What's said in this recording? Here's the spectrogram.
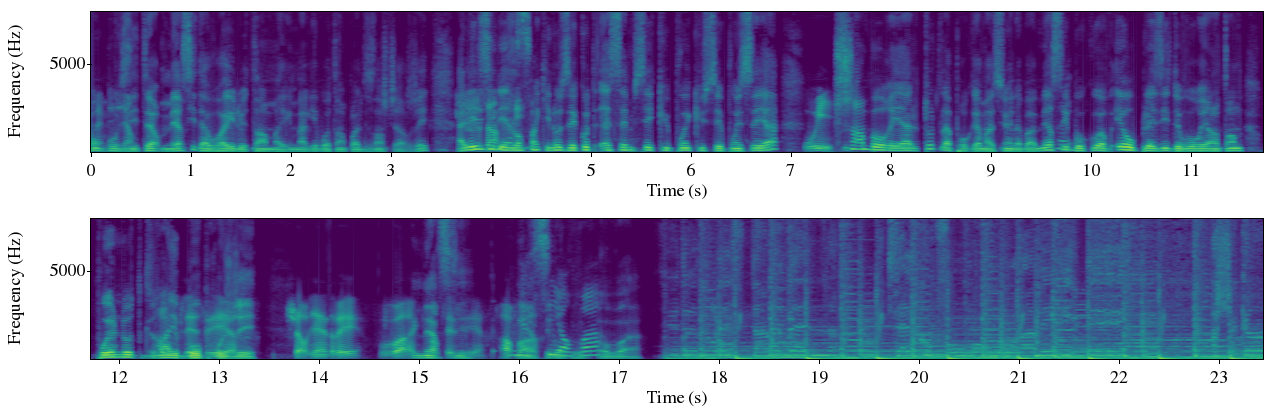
émission. compositeur, merci d'avoir eu le temps, malgré votre emploi de temps chargé. Allez-y, en les enfants qui nous écoutent, smcq.qc.ca, Oui, Champ Boréal, toute la programmation est là-bas. Merci Oui. beaucoup et au plaisir de vous réentendre pour un autre grand Au et beau projet. Je reviendrai vous voir avec grand Merci. plaisir. Au revoir. Merci, au revoir. Au revoir. de nos destins la veine, celle qu'au fond on aura méritée. À chacun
